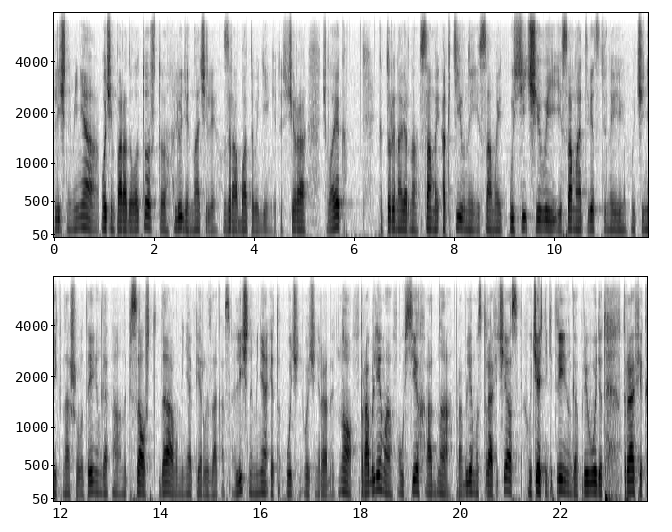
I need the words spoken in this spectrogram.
лично меня очень порадовало то, что люди начали зарабатывать деньги. То есть вчера человек который, наверное, самый активный и самый усидчивый и самый ответственный ученик нашего тренинга, а, написал, что да, у меня первый заказ. Лично меня это очень-очень радует. Но проблема у всех одна. Проблема с трафиком. Сейчас участники тренинга приводят трафик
